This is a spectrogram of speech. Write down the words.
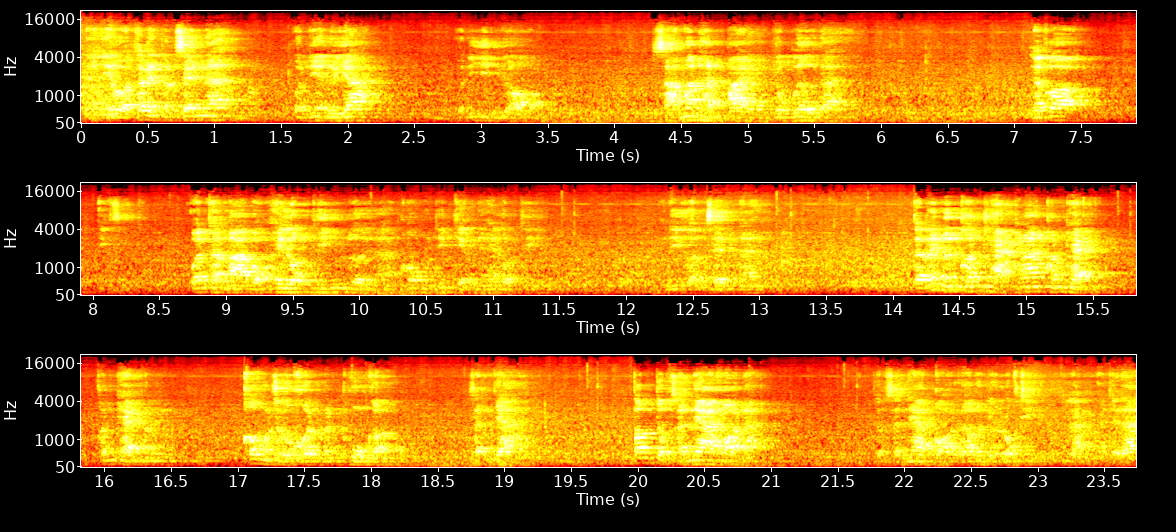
อย่างนี้ว่าถ้าเป็นคอนเซนต์นะวันนี้อนุญาตวันนี้ยินยอมสามวันถัดไปยกเลิกได้ แล้วก็ วันถัดมาบอกให้ลบทิ้งเลยนะข้อมูลที่เก็บเนี่ยให้ลบทิ้งนี่คอนเซ็ปต์นะ แต่ไม่เหมือนคอนแทคนะคอนแทคคอนแทคมันข้อมูลส่วนบุคคลมันผูกกับสัญญา ต้องจบสัญญาก่อนนะจบสัญญาก่อนแล้วก็เดี๋ยวลบทิ้งหลังอาจจะได้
